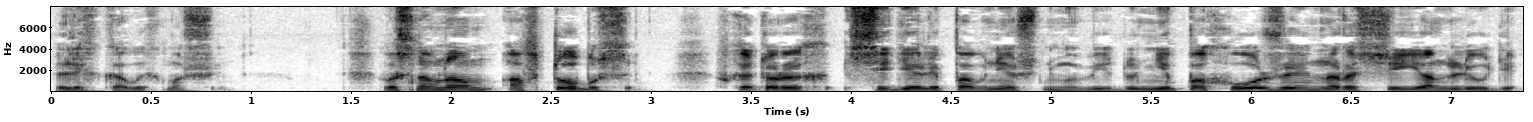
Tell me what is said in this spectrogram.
легковых машин. В основном автобусы, в которых сидели по внешнему виду не похожие на россиян люди.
